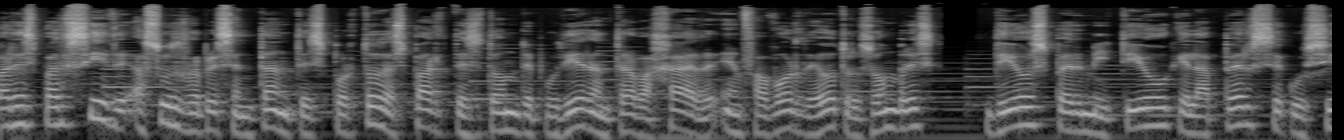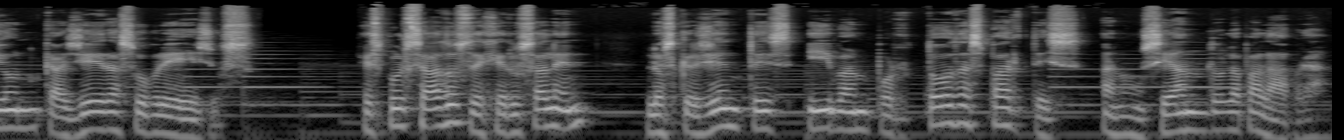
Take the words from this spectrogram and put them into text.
para esparcir a sus representantes por todas partes donde pudieran trabajar en favor de otros hombres, Dios permitió que la persecución cayera sobre ellos. Expulsados de Jerusalén, los creyentes iban por todas partes anunciando la palabra.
